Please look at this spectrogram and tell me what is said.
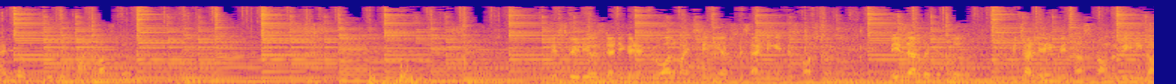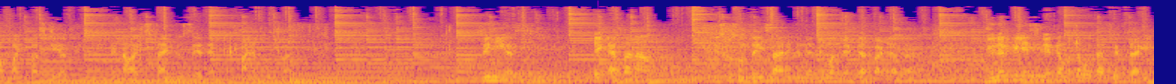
And look, this is my hostel. This video is dedicated to all my seniors residing in this hostel. These are the people which are living with us from the beginning of my first year and now it's time to say them a final goodbye. Seniors, एक ऐसा नाम जिसको सुनते ही सारे जूनियर के मन में एक डर बैठ जाता है। जूनियर के लिए सीनियर का मतलब होता है फिफ्थ रैगिंग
